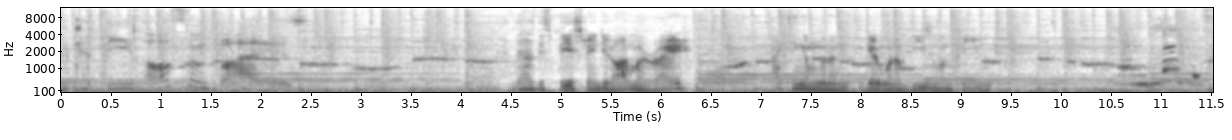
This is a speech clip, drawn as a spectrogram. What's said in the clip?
Look at these awesome toys. There's the Space Ranger armor, right? I think I'm gonna get one of these ones for you. And Legos.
